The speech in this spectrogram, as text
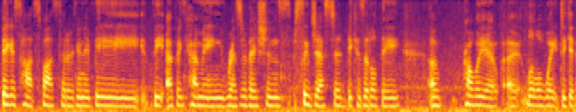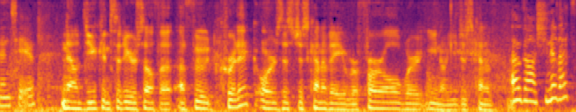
biggest hot spots that are going to be the up and coming reservations suggested because it'll be a, probably a, a little wait to get into. Now, do you consider yourself a, a food critic, or is this just kind of a referral where you know you just kind of Oh gosh, you know that's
